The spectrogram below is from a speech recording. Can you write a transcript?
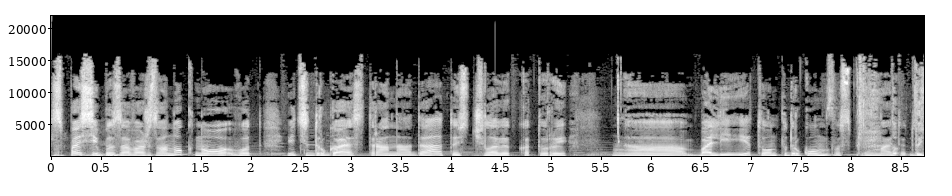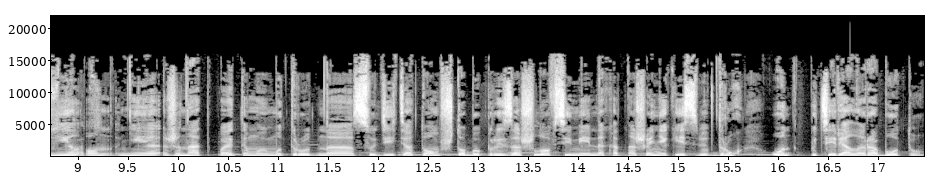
Спасибо за ваш звонок, но вот видите, другая сторона, да, то есть человек, который э, болеет, он по-другому воспринимает но эту Даниил, ситуацию. он не женат, поэтому ему трудно судить о том, что бы произошло в семейных отношениях, если вдруг он потерял работу.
